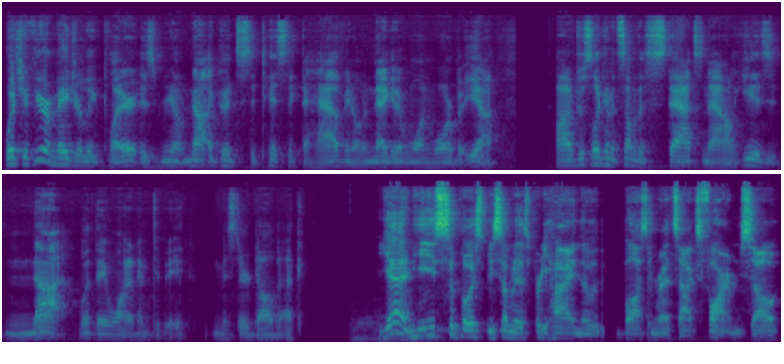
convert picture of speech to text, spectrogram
Which, if you're a major league player, is you know not a good statistic to have. You know, a negative one war. But yeah, I'm uh, just looking at some of the stats now. He is not what they wanted him to be, Mister Dalbec. Yeah, and he's supposed to be somebody that's pretty high in the Boston Red Sox farm. So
